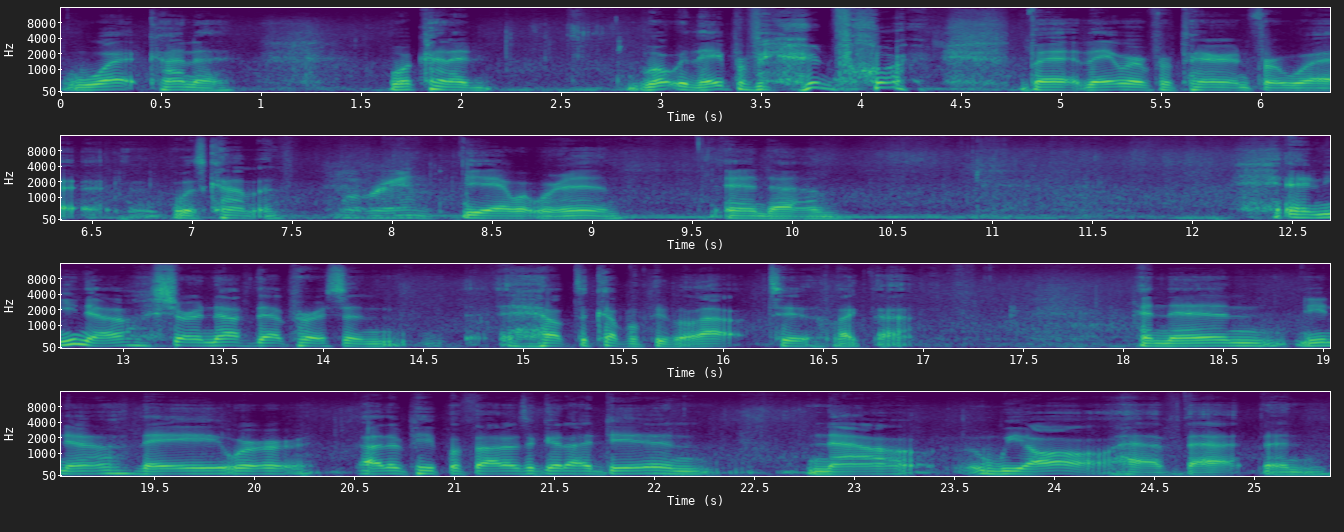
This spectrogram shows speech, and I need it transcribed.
what kind of, what kind of, what were they prepared for? But they were preparing for what was coming. What we're in. Yeah, what we're in. And, um, and you know, sure enough, that person helped a couple people out too, like that. And then, you know, they were, other people thought it was a good idea, and now we all have that. And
